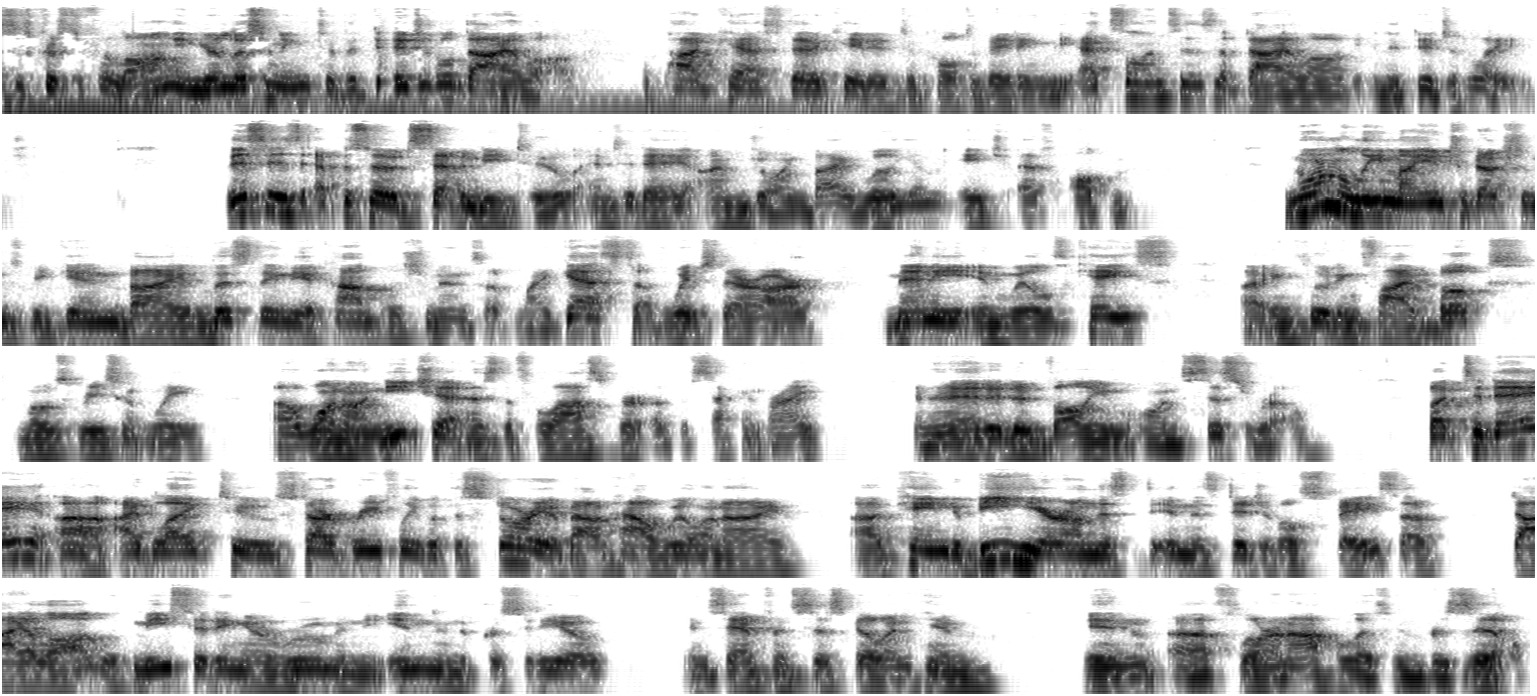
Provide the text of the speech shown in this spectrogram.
This is Christopher Long, and you're listening to The Digital Dialogue, a podcast dedicated to cultivating the excellences of dialogue in the digital age. This is episode 72, and today I'm joined by William H.F. Altman. Normally, my introductions begin by listing the accomplishments of my guests, of which there are many in Will's case, uh, including five books, most recently uh, one on Nietzsche as the philosopher of the Second Reich, and an edited volume on Cicero. But today, uh, I'd like to start briefly with the story about how Will and I uh, came to be here on this in this digital space of dialogue, with me sitting in a room in the inn in the Presidio in San Francisco, and him in uh, Florianopolis in Brazil.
